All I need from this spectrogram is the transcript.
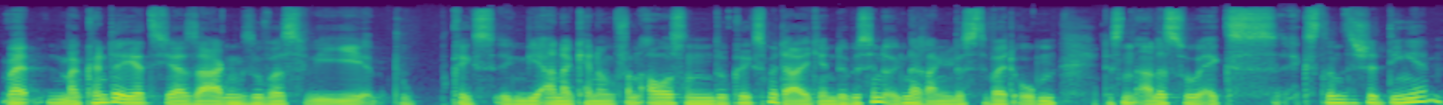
Weil man könnte jetzt ja sagen, sowas wie, du kriegst irgendwie Anerkennung von außen, du kriegst Medaillen, du bist in irgendeiner Rangliste weit oben. Das sind alles so ex extrinsische Dinge,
